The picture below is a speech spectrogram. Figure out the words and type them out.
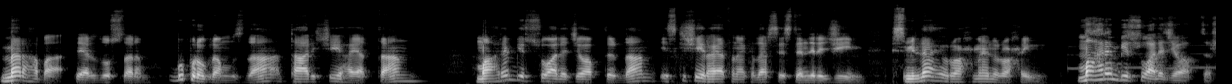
Merhaba değerli dostlarım. Bu programımızda tarihçi hayattan, mahrem bir suale cevaptırdan Eskişehir hayatına kadar seslendireceğim. Bismillahirrahmanirrahim. Mahrem bir suale cevaptır.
